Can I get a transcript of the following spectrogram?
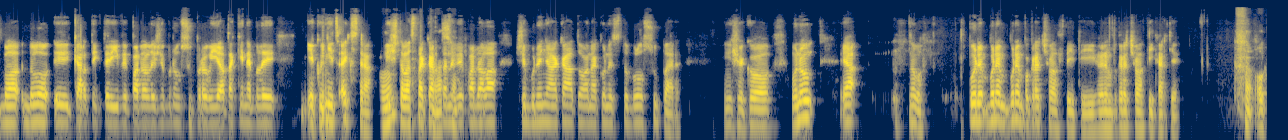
byla, bylo i karty, které vypadaly, že budou superový a taky nebyly jako nic extra. Hmm. Víš, tahle ta karta Jasně. nevypadala, že bude nějaká to a nakonec to bylo super. Víš, jako, ono, já, no, budem, budem, budem pokračovat v té budem pokračovat v té kartě. OK.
